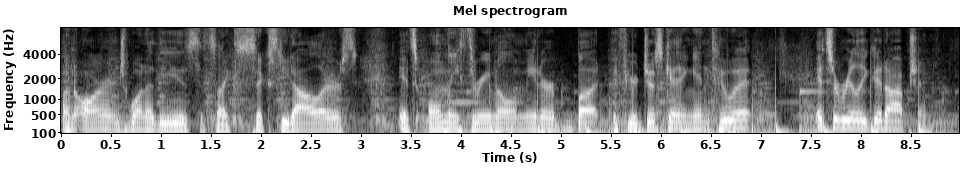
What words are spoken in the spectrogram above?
an orange one of these. It's like $60. It's only 3 millimeter, but if you're just getting into it, it's a really good option.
